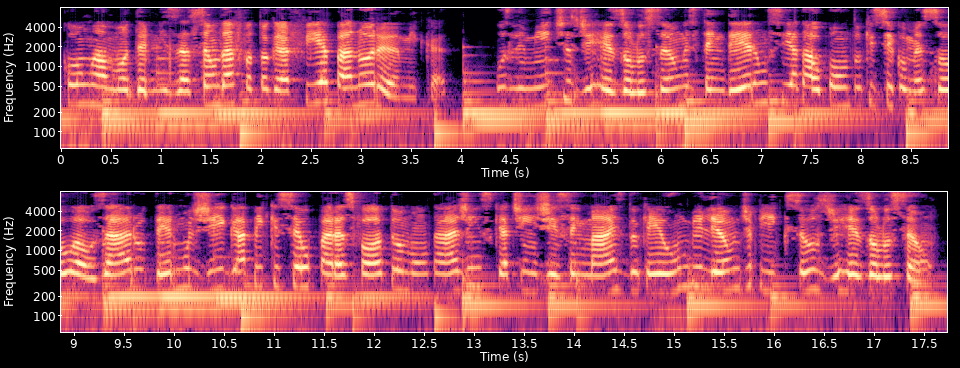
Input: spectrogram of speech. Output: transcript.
com a modernização da fotografia panorâmica. Os limites de resolução estenderam-se a tal ponto que se começou a usar o termo gigapixel para as fotomontagens que atingissem mais do que um bilhão de pixels de resolução.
